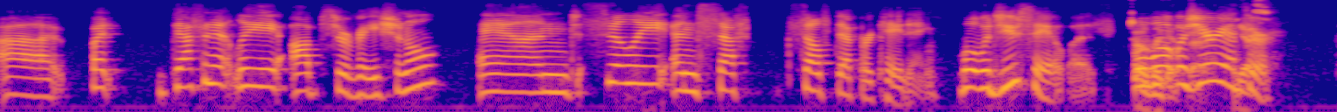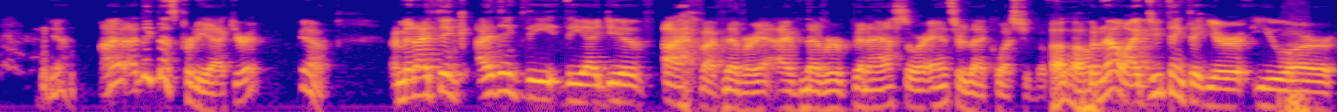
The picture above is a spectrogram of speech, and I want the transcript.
uh, but definitely observational and silly and self self deprecating. What would you say it was? Totally well, what was that. your Yes. answer? yeah, I, I think that's pretty accurate. Yeah, I mean, I think I think the the idea of I've, I've never I've never been asked or answered that question before, Uh-oh. but no, I do think that you're you are.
